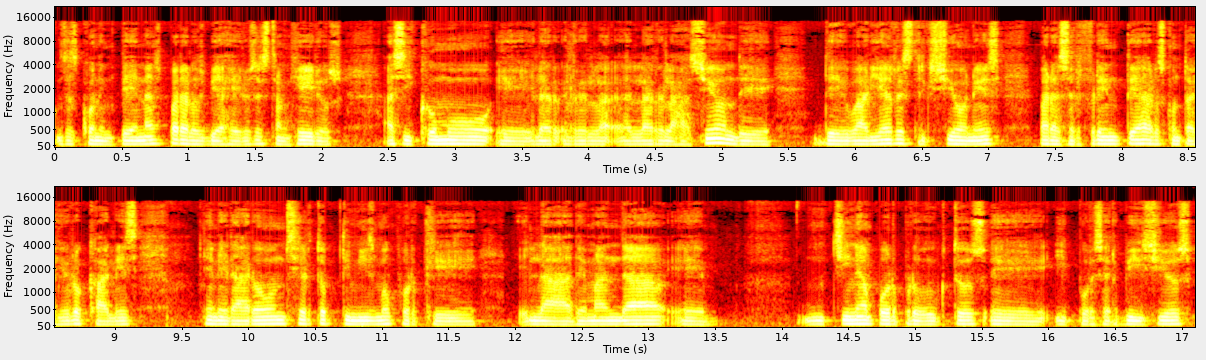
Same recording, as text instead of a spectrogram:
las cuarentenas para los viajeros extranjeros, así como la, relajación de, de, varias restricciones para hacer frente a los contagios locales, generaron cierto optimismo porque la demanda China por productos eh, y por servicios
